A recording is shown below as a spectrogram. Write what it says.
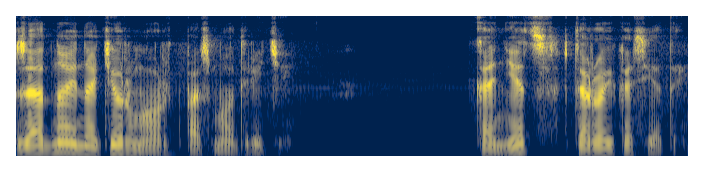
Заодно и натюрморт посмотрите». Конец второй кассеты.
